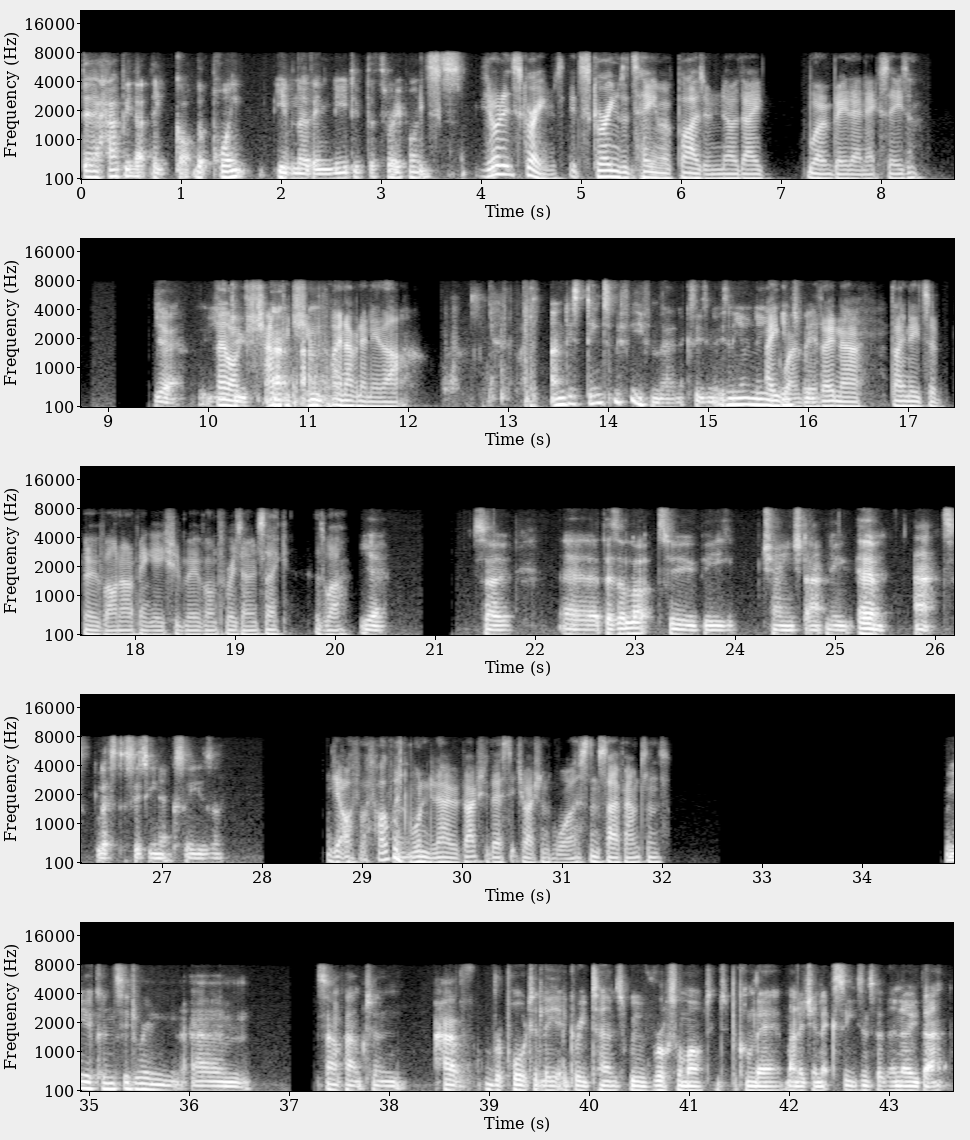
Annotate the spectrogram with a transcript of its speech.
they're happy that they got the point, even though they needed the three points. You know what it screams? It screams a team of players who know they won't be there next season. Yeah, They're do- like championship. And, I ain't having any of that. and is Dean Smith even there next season? Isn't he only? He won't be. They nah. They need to move on. I think he should move on for his own sake as well. Yeah. So uh, there's a lot to be changed at New um, at Leicester City next season. Yeah, I, I was Mm. wondering now if actually their situation's worse than Southampton's. Well, you're considering um, Southampton have reportedly agreed terms with Russell Martin to become their manager next season, so they know that.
